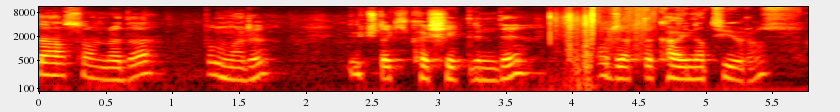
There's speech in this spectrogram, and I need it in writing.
Daha sonra da bunları 3 dakika şeklinde ocakta kaynatıyoruz.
